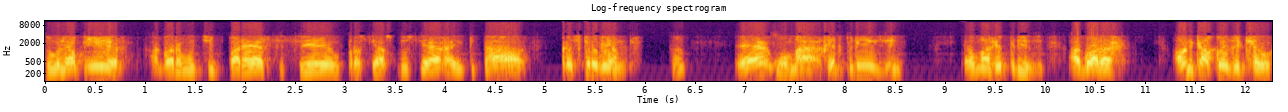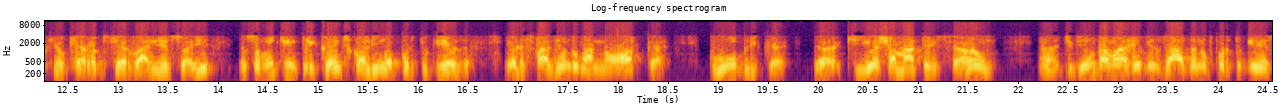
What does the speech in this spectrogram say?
do Léo Pinheiro. Agora o motivo parece ser o processo do Serra aí que está prescrevendo. Né? É uma reprise, é uma reprise. Agora, a única coisa que eu, que eu quero observar nisso aí, eu sou muito implicante com a língua portuguesa. Eles fazendo uma nota pública uh, que ia chamar atenção, uh, deviam dar uma revisada no português,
